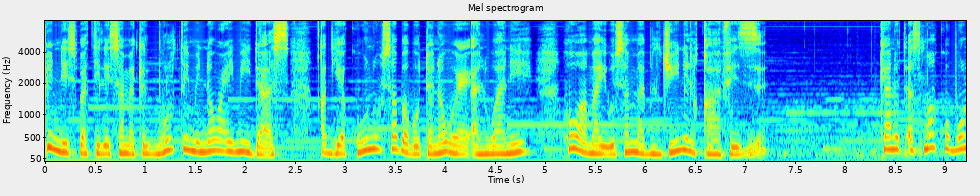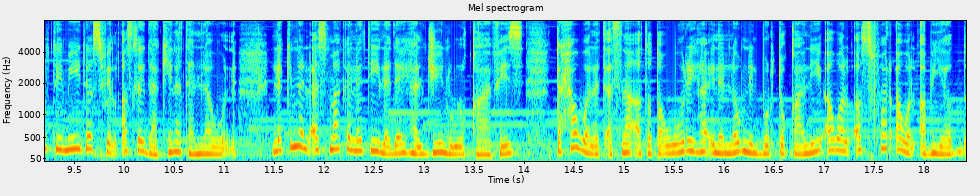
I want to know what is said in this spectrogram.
بالنسبة لسمك البلطي من نوع ميداس قد يكون سبب تنوع ألوانه هو ما يسمى بالجين القافز. كانت أسماك البلطي ميداس في الأصل داكنة اللون لكن الأسماك التي لديها الجين القافز تحولت أثناء تطورها إلى اللون البرتقالي أو الأصفر أو الأبيض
